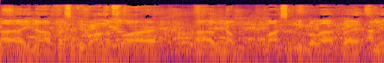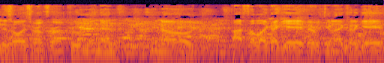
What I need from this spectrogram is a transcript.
Uh, you know, put some people on the floor, uh, you know, lock some people up. But, I mean, there's always room for improvement. And, you know, I felt like I gave everything that I could have gave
